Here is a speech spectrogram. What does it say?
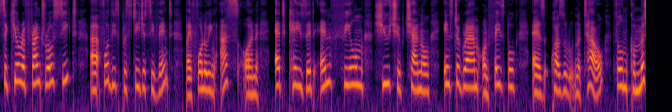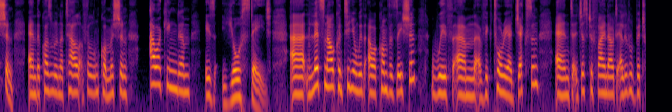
Secure a front row seat uh, for this prestigious event by following us on at KZN Film YouTube channel, Instagram, on Facebook as KwaZulu Natal Film Commission and the KwaZulu Natal Film Commission. Our kingdom is your stage. Uh, let's now continue with our conversation with um, Victoria Jackson and just to find out a little bit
